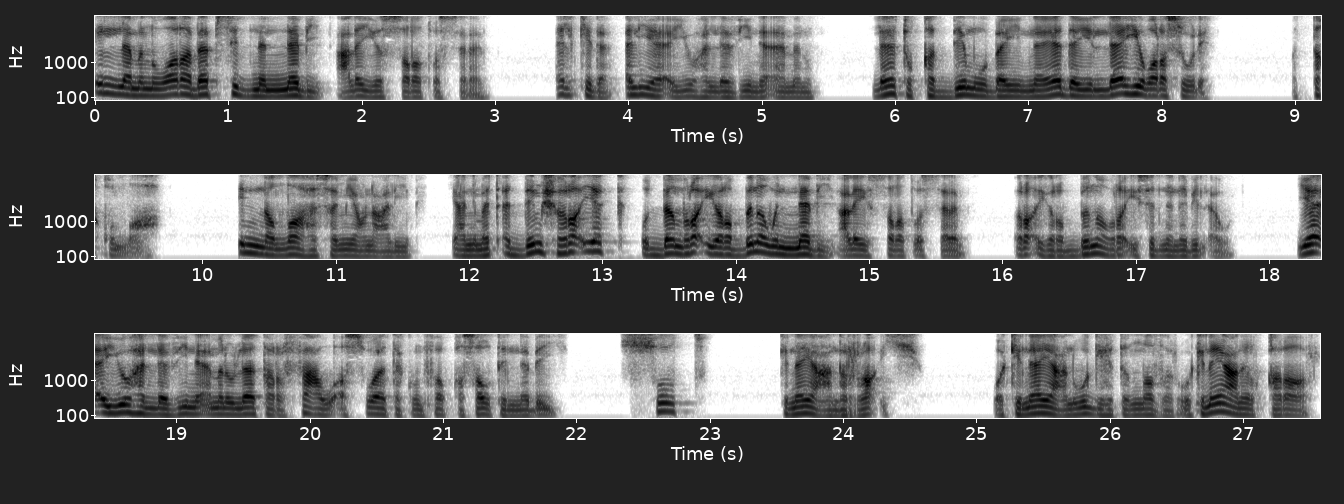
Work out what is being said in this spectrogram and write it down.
إلا من ورا باب سيدنا النبي عليه الصلاة والسلام. قال كده قال يا أيها الذين آمنوا لا تقدموا بين يدي الله ورسوله. اتقوا الله. إن الله سميع عليم. يعني ما تقدمش رأيك قدام رأي ربنا والنبي عليه الصلاة والسلام. رأي ربنا ورأي سيدنا النبي الأول. يا أيها الذين آمنوا لا ترفعوا أصواتكم فوق صوت النبي. الصوت كناية عن الرأي وكناية عن وجهة النظر وكناية عن القرار.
